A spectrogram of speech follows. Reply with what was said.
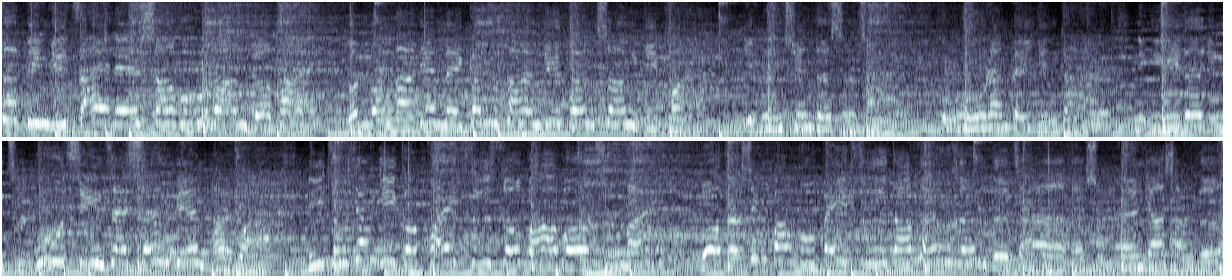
的冰雨在脸上胡乱的拍，暖暖的眼泪跟寒雨混成一块，眼前的色彩忽然被掩盖，你的影子无情在身边徘徊，你就像一个刽子手把我出卖，我的心仿佛被刺刀狠狠的宰，悬崖上的爱，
